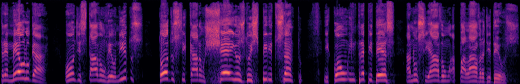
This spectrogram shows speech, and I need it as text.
tremeu o lugar onde estavam reunidos, todos ficaram cheios do Espírito Santo e com intrepidez anunciavam a palavra de Deus.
